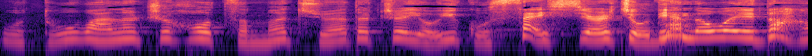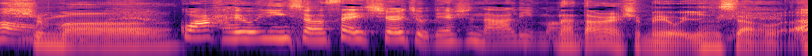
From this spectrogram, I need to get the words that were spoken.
我读完了之后，怎么觉得这有一股塞西尔酒店的味道？是吗？瓜还有印象塞西尔酒店是哪里吗？那当然是没有印象了。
